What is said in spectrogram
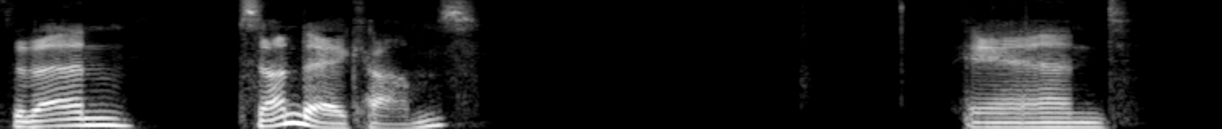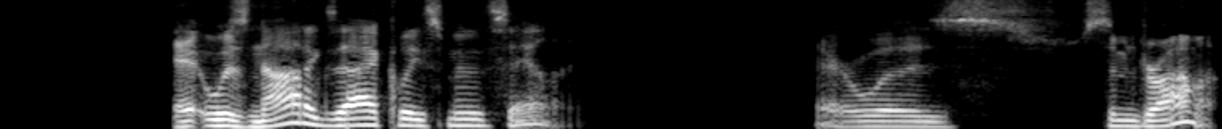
So then Sunday comes and it was not exactly smooth sailing. There was some drama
